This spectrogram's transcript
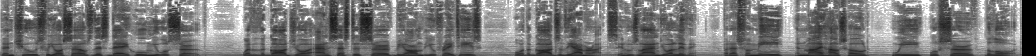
then choose for yourselves this day whom you will serve, whether the gods your ancestors served beyond the Euphrates, or the gods of the Amorites, in whose land you are living. But as for me and my household, we will serve the Lord.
